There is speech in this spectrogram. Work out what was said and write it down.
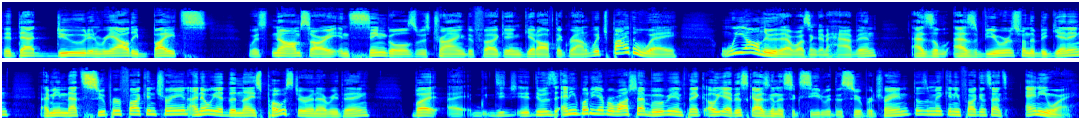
that that dude in reality bites was. No, I'm sorry, in singles was trying to fucking get off the ground. Which, by the way, we all knew that wasn't going to happen as as viewers from the beginning. I mean, that super fucking train. I know he had the nice poster and everything. But uh, did was anybody ever watch that movie and think, "Oh yeah, this guy's going to succeed with the super train"? It doesn't make any fucking sense. Anyway,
